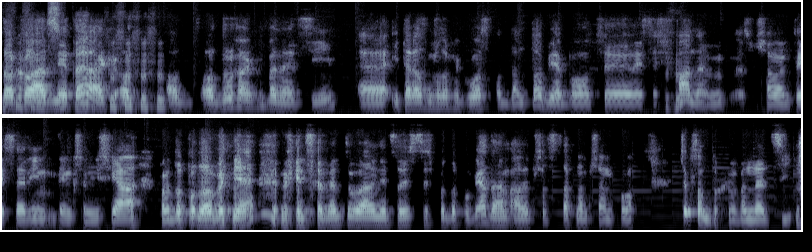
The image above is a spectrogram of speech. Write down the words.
Dokładnie tak, o, o, o, duchach w Wenecji. E, I teraz może trochę głos oddam tobie, bo ty jesteś mhm. fanem, słyszałem tej serii, większym niż ja, prawdopodobnie, więc ewentualnie coś, coś podopowiadam, ale przedstaw nam Przemku, czym są duchy w Wenecji?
